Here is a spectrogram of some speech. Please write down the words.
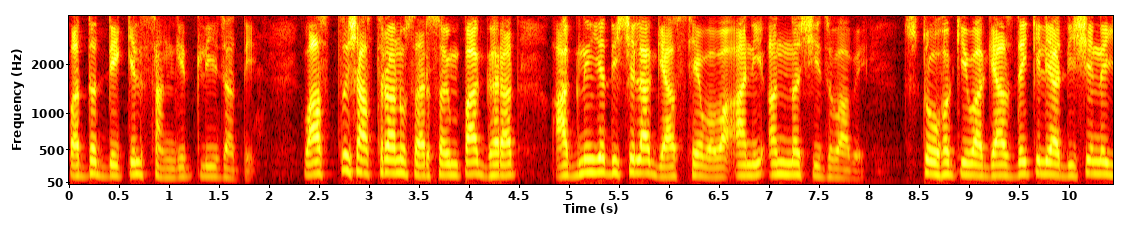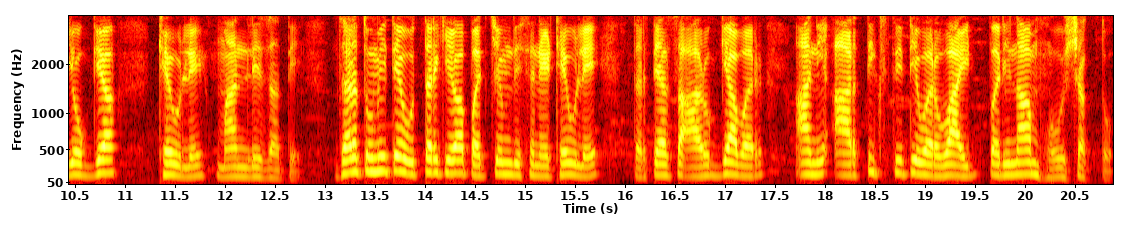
पद्धत देखील सांगितली जाते. वास्तुशास्त्रानुसार स्वयंपाकघरात आग्नेय दिशेला गॅस ठेवावा आणि अन्न शिजवावे. स्टोह किंवा गॅस देखील या दिशेने योग्य ठेवले मानले जाते. जर तुम्ही ते उत्तर किंवा पश्चिम दिशेने ठेवले तर त्याचा आरोग्यावर आणि आर्थिक स्थितीवर वाईट परिणाम होऊ शकतो.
